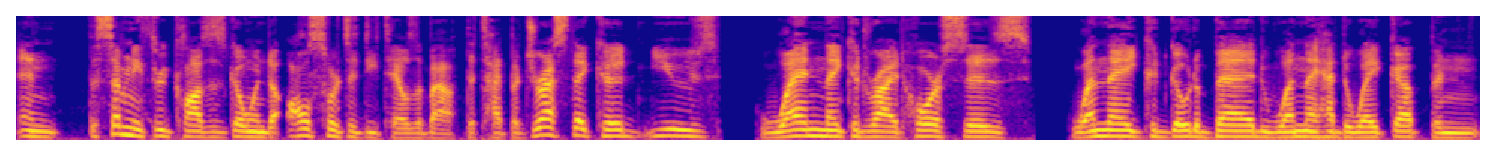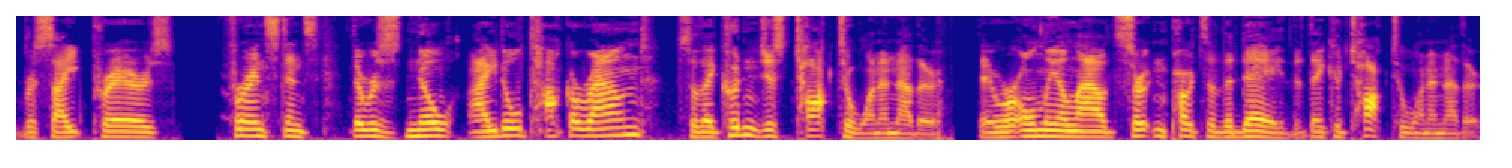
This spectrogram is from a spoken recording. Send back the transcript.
And the 73 clauses go into all sorts of details about the type of dress they could use, when they could ride horses, when they could go to bed, when they had to wake up and recite prayers. For instance, there was no idle talk around, so they couldn't just talk to one another. They were only allowed certain parts of the day that they could talk to one another.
